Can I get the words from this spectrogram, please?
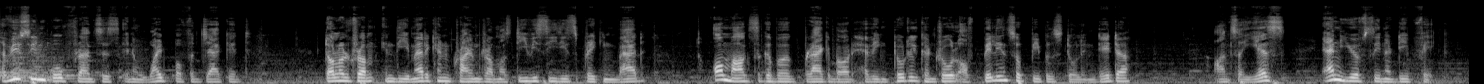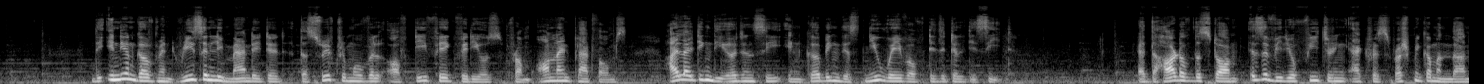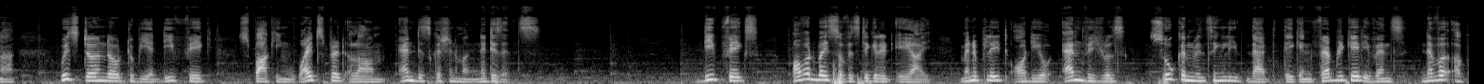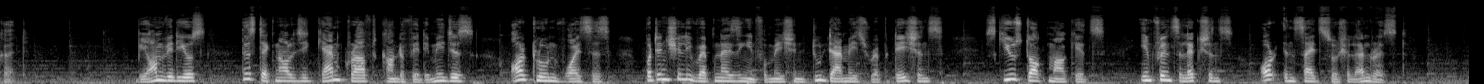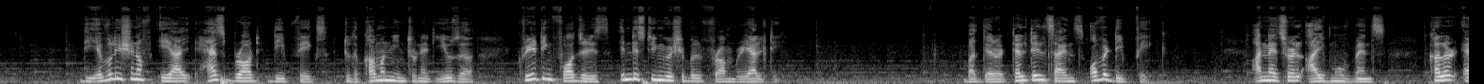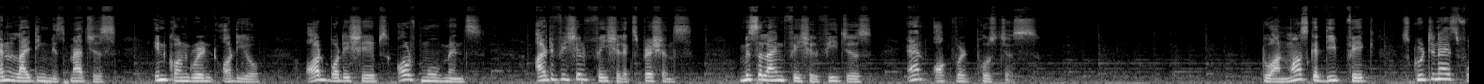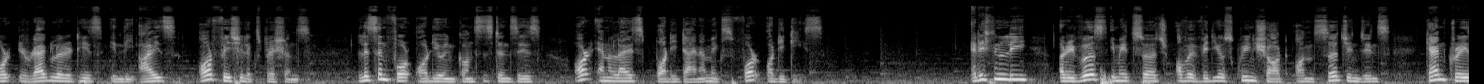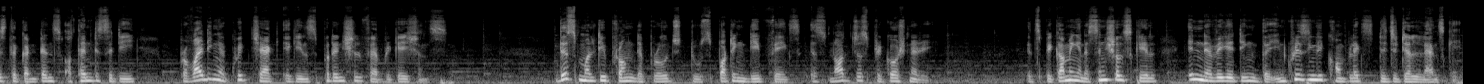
Have you seen Pope Francis in a white puffer jacket, Donald Trump in the American crime dramas TV series Breaking Bad, or Mark Zuckerberg brag about having total control of billions of people's stolen data? Answer yes, and you have seen a deepfake. The Indian government recently mandated the swift removal of deepfake videos from online platforms, highlighting the urgency in curbing this new wave of digital deceit. At the heart of the storm is a video featuring actress Rashmika Mandanna which turned out to be a deepfake, sparking widespread alarm and discussion among netizens. Deepfakes, powered by sophisticated AI, manipulate audio and visuals so convincingly that they can fabricate events never occurred. Beyond videos, this technology can craft counterfeit images or clone voices, potentially weaponizing information to damage reputations, skew stock markets, influence elections, or incite social unrest. The evolution of AI has brought deepfakes to the common internet user, creating forgeries indistinguishable from reality. But there are telltale signs of a deepfake. Unnatural eye movements, color and lighting mismatches, incongruent audio, odd body shapes or movements, artificial facial expressions, misaligned facial features, and awkward postures. To unmask a deepfake, Scrutinize for irregularities in the eyes or facial expressions, listen for audio inconsistencies, or analyze body dynamics for oddities. Additionally, a reverse image search of a video screenshot on search engines can trace the content's authenticity, providing a quick check against potential fabrications. This multi pronged approach to spotting deepfakes is not just precautionary, it's becoming an essential skill in navigating the increasingly complex digital landscape.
